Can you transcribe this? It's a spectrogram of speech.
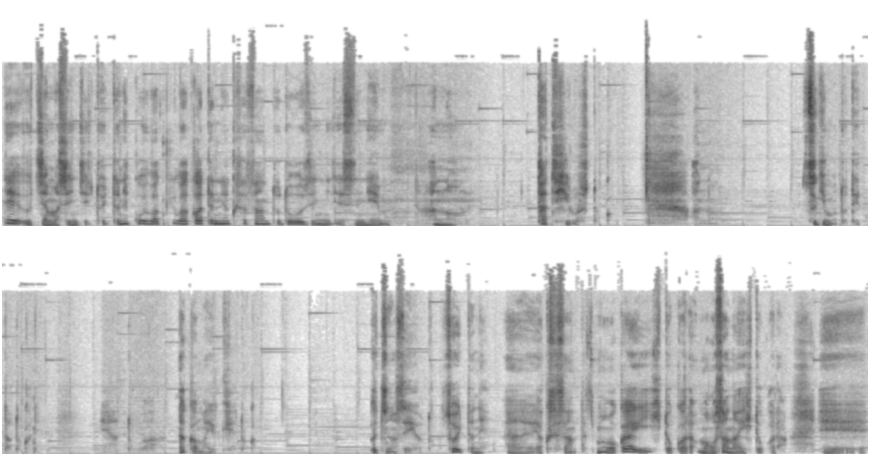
で内山信二といったねこういう若手の役者さんと同時にですねあの舘ひろしとかあの杉本哲太とかねあとは仲間由紀恵とか内野聖陽とかそういったね役者さんたちもう若い人から、まあ、幼い人から、え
